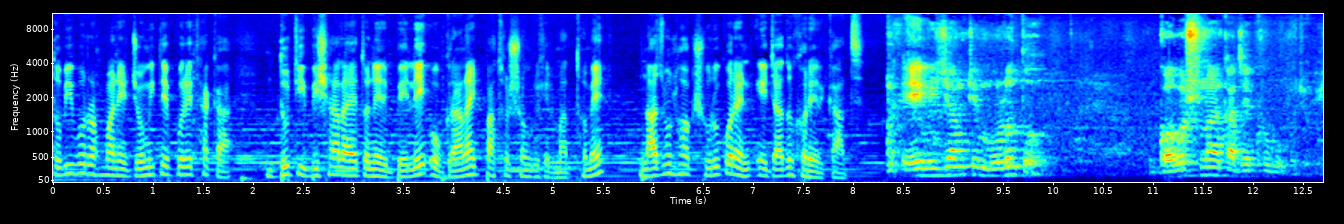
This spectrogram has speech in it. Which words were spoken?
তবিবুর রহমানের জমিতে পড়ে থাকা দুটি বিশাল আয়তনের বেলে ও গ্রানাইট পাথর সংগ্রহের মাধ্যমে নাজমুল হক শুরু করেন এই জাদুঘরের কাজ। এই মিউজিয়ামটি মূলত গবেষণার কাজে খুব উপযোগী।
